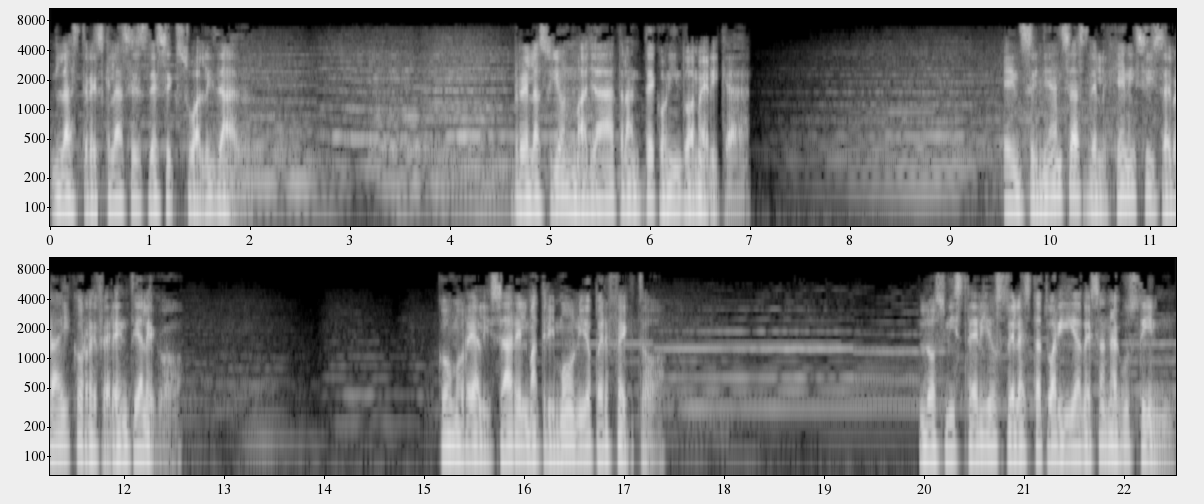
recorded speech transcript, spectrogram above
Las tres clases de sexualidad. Relación Maya-Atlante con Indoamérica. Enseñanzas del Génesis hebraico referente al ego. Cómo realizar el matrimonio perfecto. Los misterios de la estatuaría de San Agustín.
